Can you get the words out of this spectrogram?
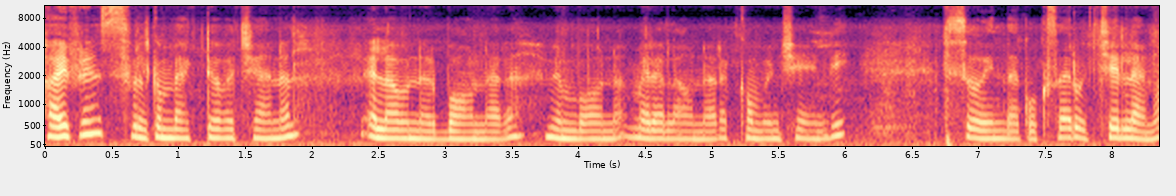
Hi friends welcome back to our channel ఎలా ఉన్నారు? బాగున్నారా? మేము బాగున్నా మీరు ఎలా ఉన్నారా? కామెంట్ చేయండి. సో ఇందాక ఒకసారి వచ్చి వెళ్ళాను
